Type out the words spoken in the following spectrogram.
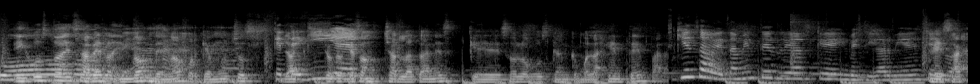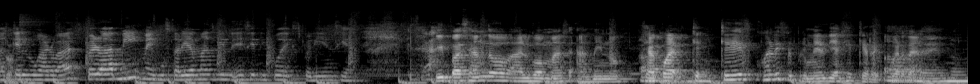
tu y justo es saber en dónde, ¿no? ajá, Porque ajá. muchos, que ya- te yo creo que guíen. son charlatanes que solo buscan como la gente para... Quién sabe, también tendrías que investigar bien qué lu- Exacto. a qué lugar vas, pero a mí me gustaría más bien ese tipo de experiencias. Y pasando a algo más ameno. O sea, Ah, ¿cuál, qué, no. qué es, ¿cuál es el primer viaje que recuerdan? Ay, no.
